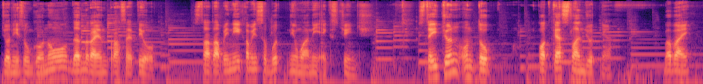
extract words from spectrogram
Joni Sugono, dan Ryan Prasetyo. Startup ini kami sebut New Money Exchange. Stay tune untuk podcast selanjutnya. Bye-bye.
